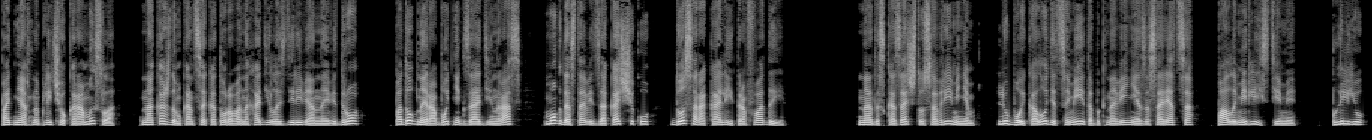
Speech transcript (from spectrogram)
Подняв на плечо коромысла, на каждом конце которого находилось деревянное ведро, подобный работник за один раз мог доставить заказчику до 40 литров воды. Надо сказать, что со временем любой колодец имеет обыкновение засоряться палыми листьями, пылью,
